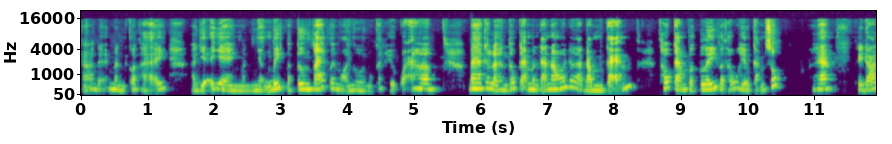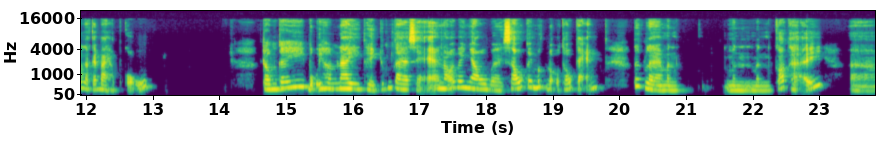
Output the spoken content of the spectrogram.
Đó, để mình có thể à, dễ dàng mình nhận biết và tương tác với mọi người một cách hiệu quả hơn. Ba cái loại hình thấu cảm mình đã nói đó là đồng cảm thấu cảm vật lý và thấu hiểu cảm xúc ha. Thì đó là cái bài học cũ. Trong cái buổi hôm nay thì chúng ta sẽ nói với nhau về sáu cái mức độ thấu cảm tức là mình mình mình có thể à,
